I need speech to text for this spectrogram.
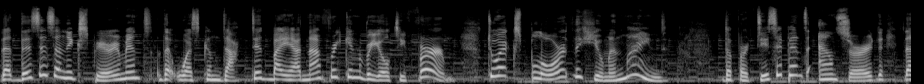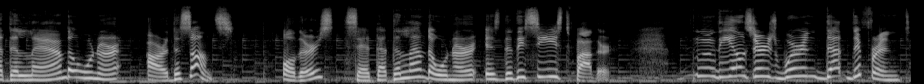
that this is an experiment that was conducted by an African realty firm to explore the human mind. The participants answered that the landowner are the sons. Others said that the landowner is the deceased father. Mm, The answers weren't that different.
